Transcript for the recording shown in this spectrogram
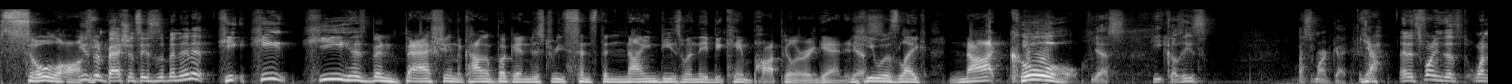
so long. He's been bashing since he's been in it. he he he has been bashing the comic book industry since the 90s when they became popular again and Yes. he was like not cool Yes, he because he's a smart guy. Yeah. and it's funny that when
